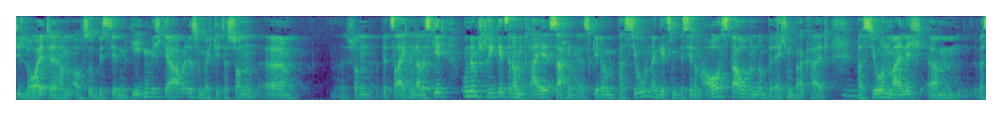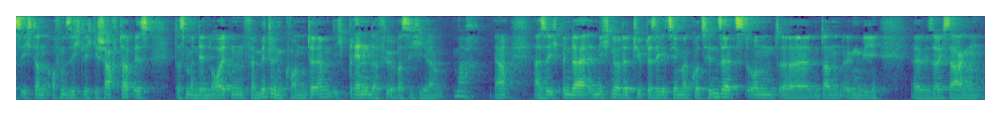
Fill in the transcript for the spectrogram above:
die Leute haben auch so ein bisschen gegen mich gearbeitet, so möchte ich das schon äh, schon bezeichnen. Aber es geht, unterm Strich geht es dann um drei Sachen. Es geht um Passion, dann geht es ein bisschen um Ausdauer und um Berechenbarkeit. Mhm. Passion meine ich, ähm, was ich dann offensichtlich geschafft habe, ist, dass man den Leuten vermitteln konnte, ich brenne dafür, was ich hier mache. Ja, also ich bin da nicht nur der Typ, der sich jetzt hier mal kurz hinsetzt und äh, dann irgendwie, wie soll ich sagen,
